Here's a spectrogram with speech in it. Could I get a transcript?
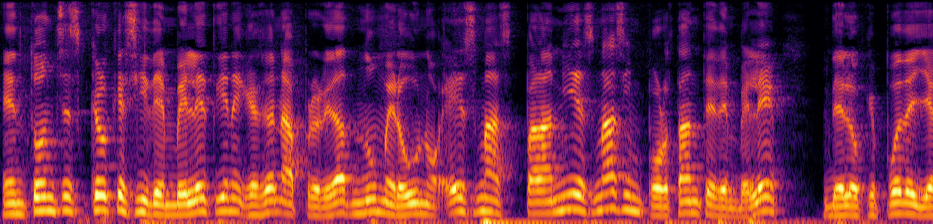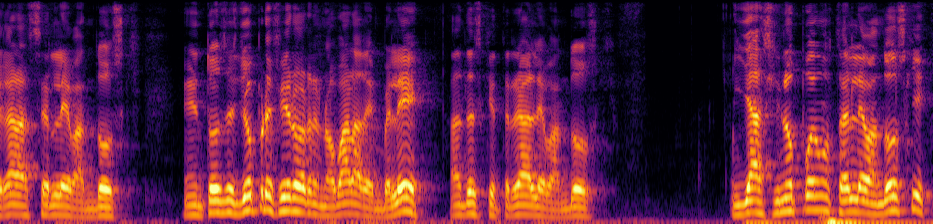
Entonces creo que si Dembélé tiene que ser una prioridad número uno. Es más, para mí es más importante Dembélé de lo que puede llegar a ser Lewandowski. Entonces yo prefiero renovar a Dembélé antes que traer a Lewandowski. Y ya, si no podemos traer Lewandowski,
